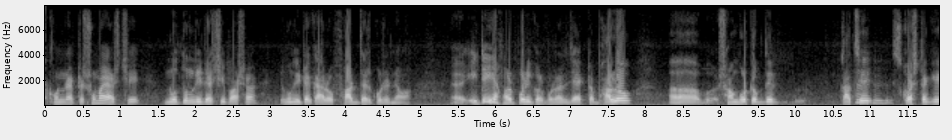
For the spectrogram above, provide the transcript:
এখন একটা সময় আসছে নতুন লিডারশিপ আসা এবং এটাকে আরও ফার্দার করে নেওয়া। এটাই আমার পরিকল্পনা যে একটা ভালো সংগঠকদের কাছে। স্কোয়াশটাকে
